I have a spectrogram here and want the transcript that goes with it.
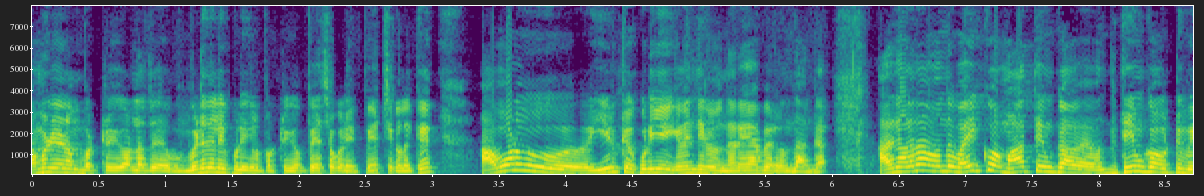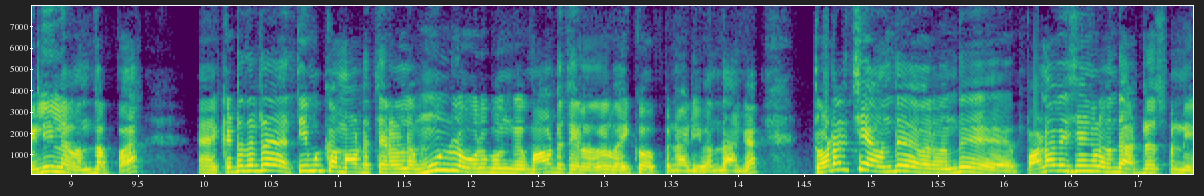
தமிழீழம் பற்றியோ அல்லது விடுதலை புலிகள் பற்றியோ பேசக்கூடிய பேச்சுகளுக்கு அவ்வளவு ஈர்க்கக்கூடிய இளைஞர்கள் நிறைய பேர் இருந்தாங்க. அதனாலதான் வந்து வைகோ மதிமுக வந்து திமுக விட்டு வெளியில வந்தப்ப கிட்டத்தட்ட திமுக மாவட்ட செயலாளர் மூணுல ஒரு பங்கு மாவட்ட செயலாளர்கள் வைகோ பின்னாடி வந்தாங்க. தொடர்ச்சியா வந்து அவர் வந்து பல விஷயங்களை வந்து அட்ரஸ் பண்ணி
